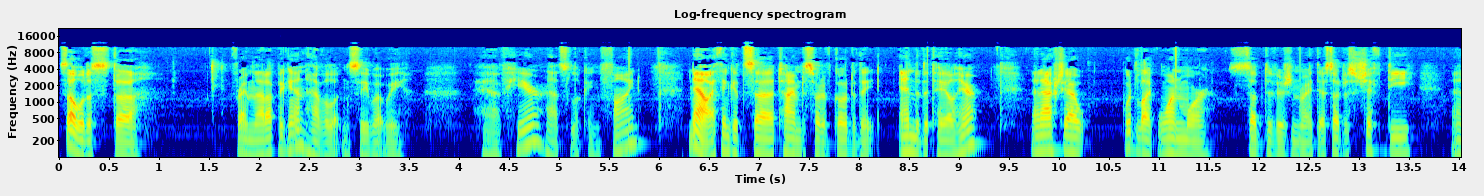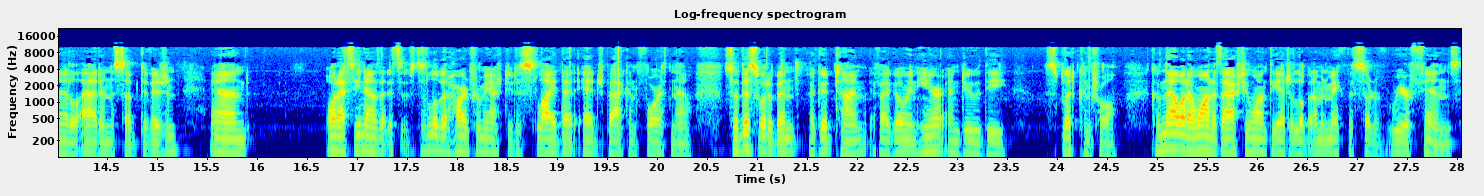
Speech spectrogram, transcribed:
So we'll just uh, frame that up again, have a look and see what we have here. That's looking fine. Now, I think it's uh, time to sort of go to the end of the tail here. And actually, I would like one more subdivision right there. So i just Shift D and it'll add in a subdivision. And what I see now is that it's, it's, a little bit hard for me actually to slide that edge back and forth now. So this would have been a good time if I go in here and do the split control. Because now what I want is I actually want the edge a little bit, I'm going to make this sort of rear fins.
